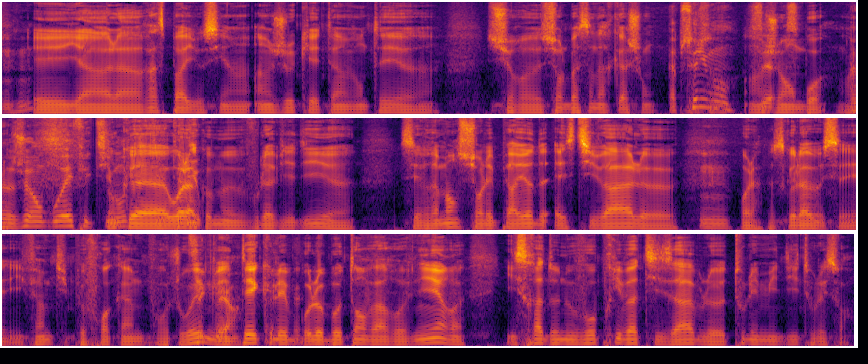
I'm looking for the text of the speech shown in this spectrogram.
Mhm. et il y a la raspaille aussi, un, un jeu qui a été inventé euh, sur euh, sur le bassin d'Arcachon. Absolument. Un C'est- jeu en bois. voilà. Un jeu en bois effectivement. Donc euh, voilà, comme vous l'aviez dit, euh, c'est vraiment sur les périodes estivales. Mhm. voilà, parce que là, c'est, il fait un petit peu froid quand même pour jouer, C'est mais clair. dès que les- le beau temps va revenir, il sera de nouveau privatisable tous les midis, tous les soirs.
